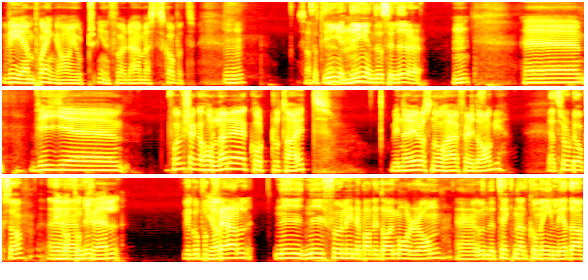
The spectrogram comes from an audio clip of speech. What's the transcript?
VM-poäng har hon gjort inför det här mästerskapet. Mm. Så, Så att, att det, är ingen, mm. det är ingen dussinlirare. Eh, vi eh, får försöka hålla det kort och tajt. Vi nöjer oss nog här för idag. Jag tror det också. Vi går Eh, på ni- kväll. Vi går på Ja. kväll. Ny, ny full innebandydag imorgon. Eh, undertecknad kommer inleda,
